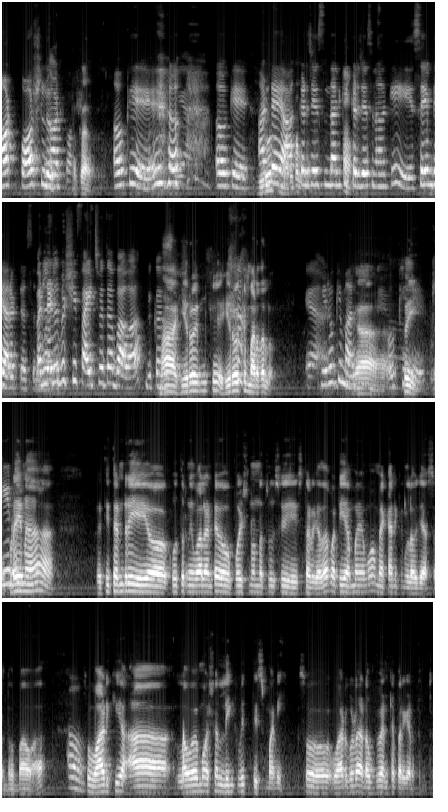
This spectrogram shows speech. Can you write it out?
not posh look Not posh. ఒక ఓకే. ఓకే అంటే మరదలు. అక్కడ చేసిన దానికి ఇక్కడ చేసిన దానికి same characters bit she fights with her Baba because మా హీరోయిన్కి హీరోకి మరదలు. హీరోకి మరి యా. ఓకే ఎప్పుడైనా ప్రతి తండ్రి కూతురుని ఇవ్వాలంటే ఓ పొజిషన్ ఉన్న చూసి ఇస్తాడు కదా బట్ ఈ అమ్మాయి ఏమో మెకానిక్ లవ్ చేస్తుంటది బావ సో వాడికి ఆ love emotion link with this money so వాడు కూడా ఆ డబ్బు వెంటే పరిగెడుతుంటాడు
